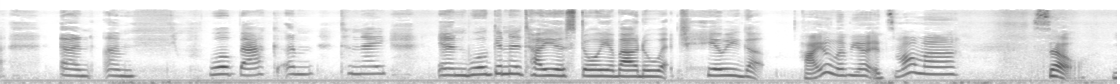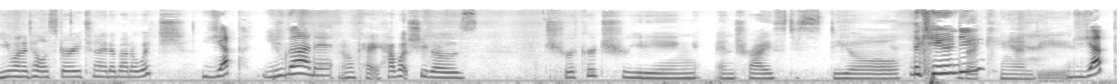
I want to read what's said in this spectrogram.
Olivia, and um, we're back um tonight, and we're gonna tell you a story about a witch. Here we go. Hi, Olivia. It's Mama. So, you want to tell a story tonight about a witch? Yep, you got it. Okay. How about she goes trick or treating and tries to steal The candy. the candy? Yep.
